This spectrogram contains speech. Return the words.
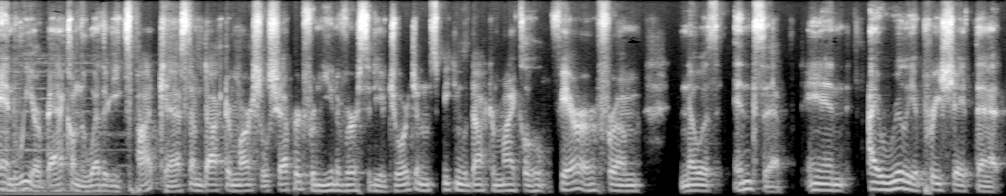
And we are back on the Weather Geeks podcast. I'm Dr. Marshall Shepard from the University of Georgia. And I'm speaking with Dr. Michael Farrar from NOAA's NCEP. And I really appreciate that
